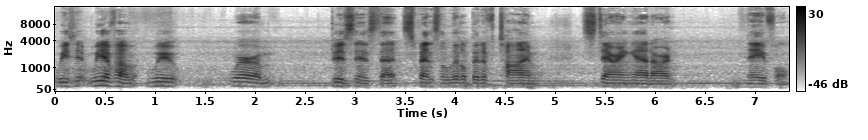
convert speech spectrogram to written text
we we have a we we're a business that spends a little bit of time staring at our navel,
